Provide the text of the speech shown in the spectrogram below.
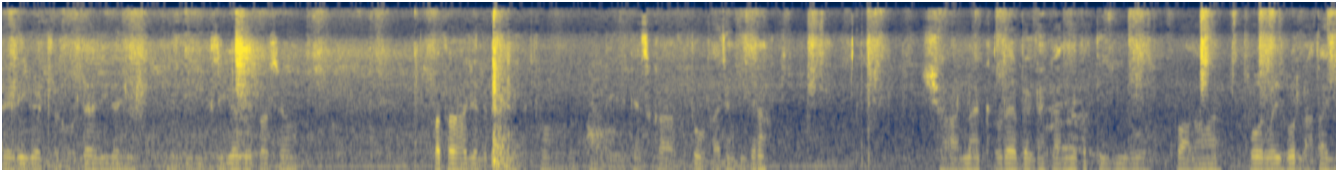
ਰੇਡੀਏਟਰ ਖੋਲਿਆ ਸੀਗਾ ਜੀ ਲੀਕ ਸੀਗਾ ਦੇ ਪਾਸਿਓਂ। ਪਤਾ ਹਜੇ ਲੱਗਿਆ ਨਹੀਂ ਕਿੱਥੋਂ ਦੇਖਦੇ ਹਾਂ ਸੁਕਾ ਧੋਤਾ ਚੰਗੀ ਤਰ੍ਹਾਂ। ਛਾਣਨਾ ਥੋੜਾ ਬਿਲਡਿੰਗ ਕਰਨੀ ਪੱਤੀ ਜੀ ਉਹ ਪਾਉਣਾ ਵਾ 4x4 ਲਾਤਾ ਜੀ।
